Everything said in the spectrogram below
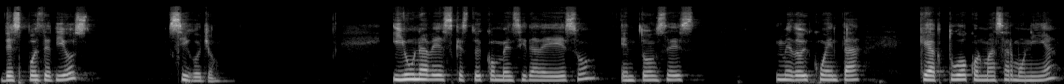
después de Dios, sigo yo. Y una vez que estoy convencida de eso, entonces me doy cuenta que actúo con más armonía,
